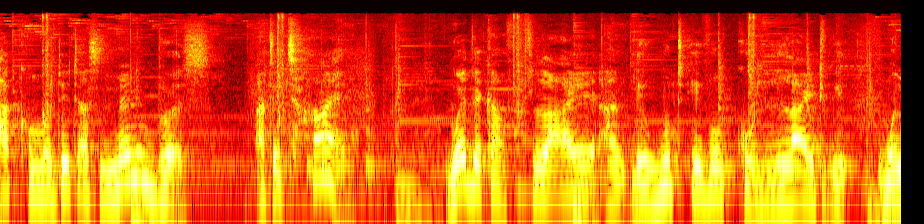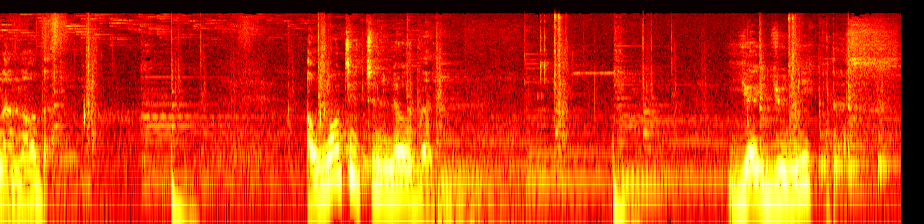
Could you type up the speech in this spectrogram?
accommodate as many birds at a time where they can fly and they won't even collide with one another. I want you to know that your uniqueness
